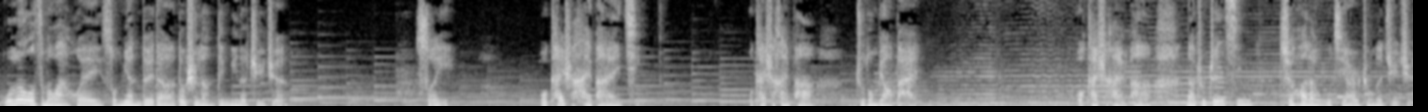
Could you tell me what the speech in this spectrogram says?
无论我怎么挽回，所面对的都是冷冰冰的拒绝。所以，我开始害怕爱情。我开始害怕主动表白。我开始害怕拿出真心，却换来无疾而终的拒绝。《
